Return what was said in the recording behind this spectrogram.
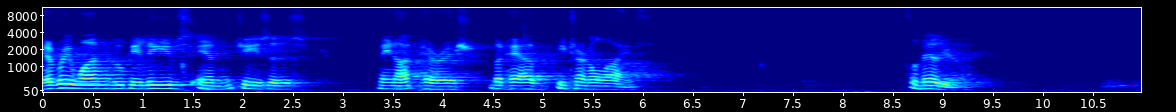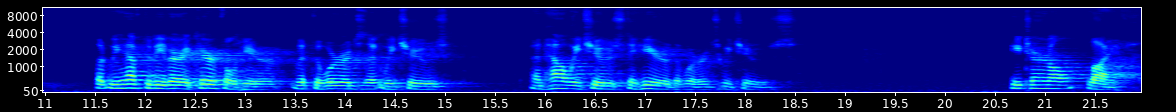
everyone who believes in Jesus may not perish but have eternal life. Familiar. But we have to be very careful here with the words that we choose and how we choose to hear the words we choose. Eternal life.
